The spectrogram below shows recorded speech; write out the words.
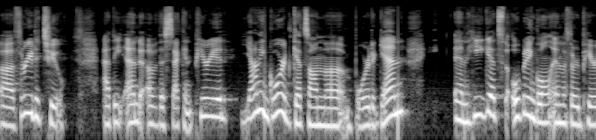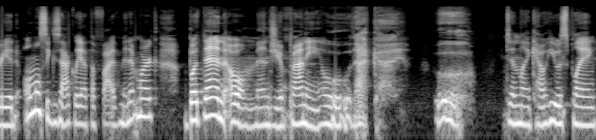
uh, three to two at the end of the second period. Yanni Gourde gets on the board again, and he gets the opening goal in the third period almost exactly at the five minute mark. But then, oh, Mangiapane, oh, that guy. Didn't like how he was playing.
